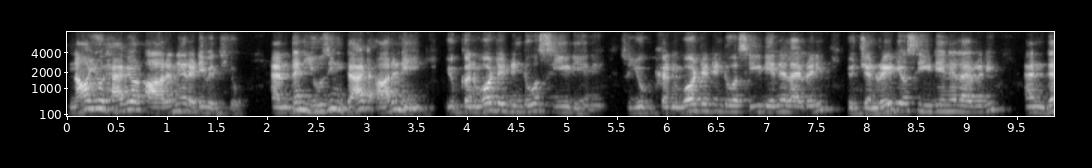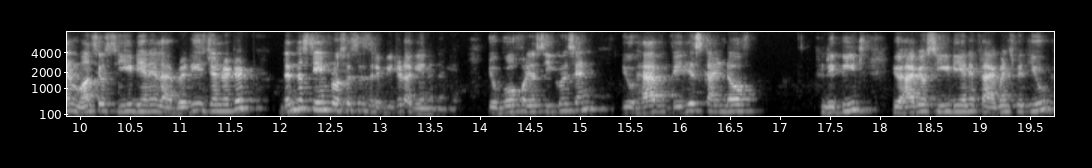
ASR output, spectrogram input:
now you have your rna ready with you. And then using that RNA, you convert it into a cDNA. So you convert it into a cDNA library, you generate your cDNA library, and then once your cDNA library is generated, then the same process is repeated again and again you go for your sequence end, you have various kind of repeats, you have your cDNA fragments with you,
